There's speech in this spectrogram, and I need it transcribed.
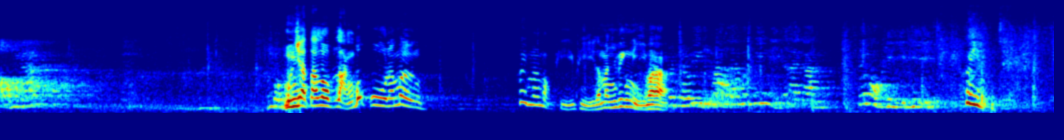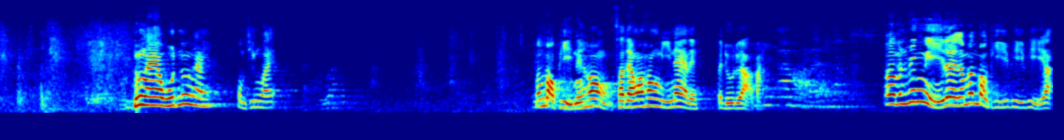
บอกมึงนะมึงอย่าตลบหลังพวกกูนะมึง เฮ้ยมันบอกผีผีแล้วมันวิ่งหนีมาเฮ้ยนู่นไงอาวุธนู่นไง ผมทิ้งไว้ มันบอกผีในห้อง แสดงว่าห้องนี้แน่เลย ไปดูดีกว่าปะเออ มันวิ่งหนีเลยแล้วมันบอกผีผีผีอะ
